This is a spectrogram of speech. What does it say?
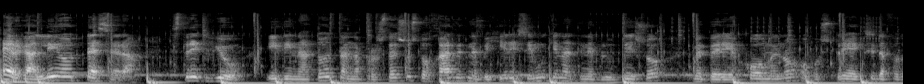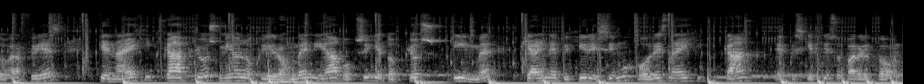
Εργαλείο 4. Street View. Η δυνατότητα να προσθέσω στο χάρτη την επιχείρησή μου και να την εμπλουτίσω με περιεχόμενο όπως 360 φωτογραφίες και να έχει κάποιος μια ολοκληρωμένη άποψη για το ποιος είμαι, ποια είναι η επιχείρησή μου χωρίς να έχει καν επισκεφτεί στο παρελθόν.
